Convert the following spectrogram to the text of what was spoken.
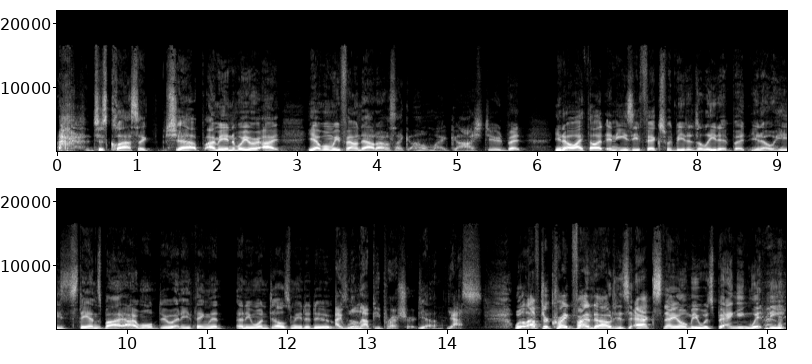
Just classic Shep. I mean, we were, I, yeah, when we found out, I was like, oh my gosh, dude. But, you know, I thought an easy fix would be to delete it, but, you know, he stands by. I won't do anything that anyone tells me to do. I will not be pressured. Yeah. Yes. Well, after Craig found out his ex Naomi was banging Whitney,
